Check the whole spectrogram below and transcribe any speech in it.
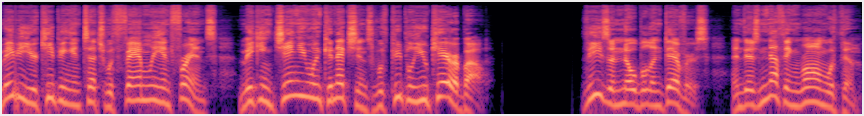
Maybe you're keeping in touch with family and friends, making genuine connections with people you care about. These are noble endeavors, and there's nothing wrong with them.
